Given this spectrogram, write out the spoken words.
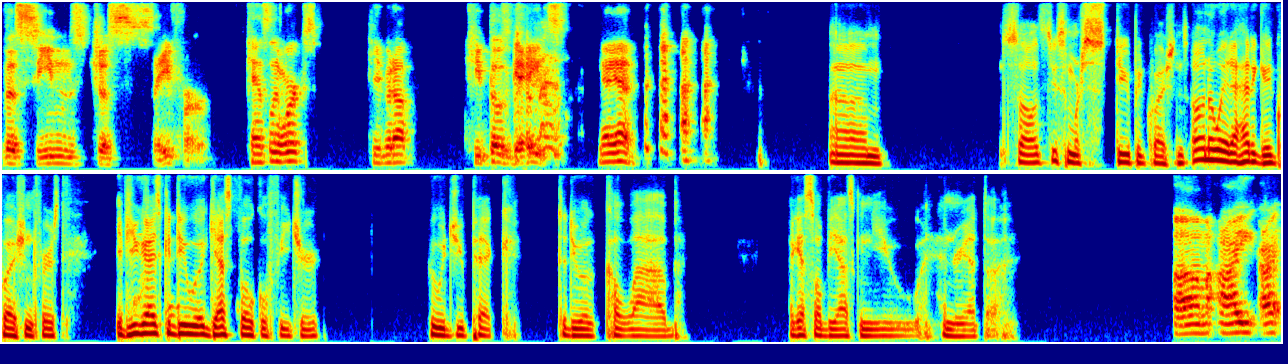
the scene's just safer Canceling works. Keep it up. keep those gates Yeah, yeah. Um. So let's do some more stupid questions. Oh no, wait! I had a good question first. If you guys could do a guest vocal feature, who would you pick to do a collab? I guess I'll be asking you, Henrietta. um i i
